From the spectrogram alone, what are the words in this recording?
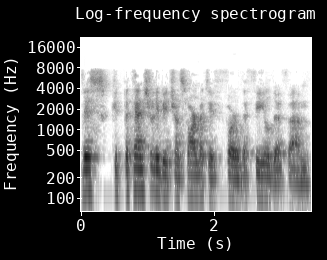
this could potentially be transformative for the field of um,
